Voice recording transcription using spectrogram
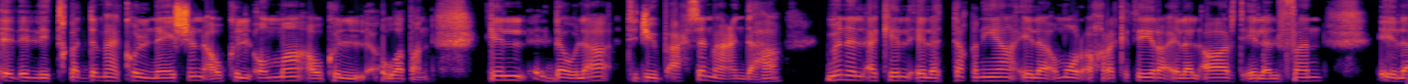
اللي تقدمها كل نيشن أو كل أمة أو كل وطن. كل دولة تجيب أحسن ما عندها من الأكل إلى التقنية إلى أمور أخرى كثيرة إلى الآرت إلى الفن إلى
